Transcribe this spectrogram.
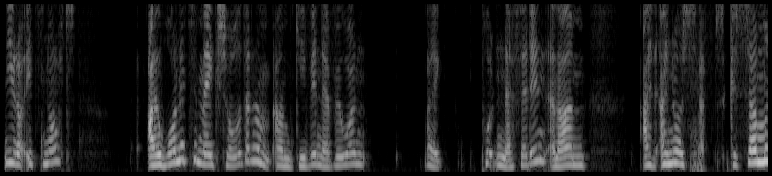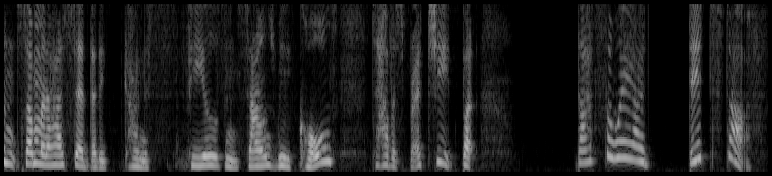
you know, it's not I wanted to make sure that I'm I'm giving everyone like putting effort in and I'm I, I know because someone someone has said that it kind of feels and sounds really cold to have a spreadsheet, but that's the way I did stuff.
